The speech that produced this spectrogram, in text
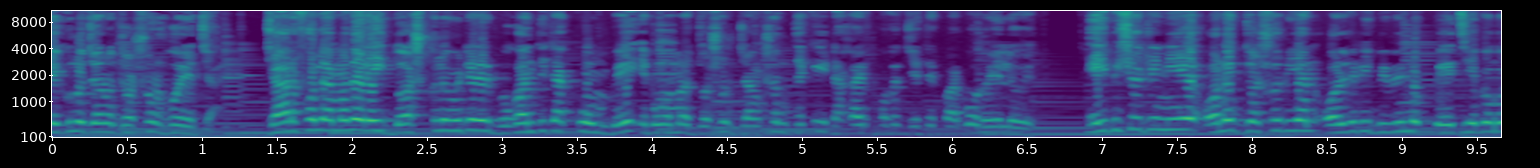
সেগুলো যেন যশোর হয়ে যায়। যার ফলে আমাদের এই দশ কিলোমিটারের ভোগান্তিটা কমবে এবং আমরা যশোর জাংশন থেকেই ঢাকার পথে যেতে পারব রেলওয়ে এই বিষয়টি নিয়ে অনেক যশোরিয়ান অলরেডি বিভিন্ন পেজে এবং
